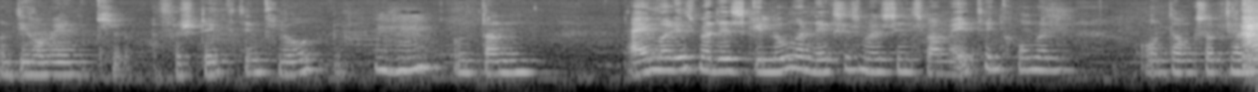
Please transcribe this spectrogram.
Und die haben ihn versteckt im Klo. Mhm. Und dann, einmal ist mir das gelungen, nächstes Mal sind zwei Mädchen gekommen und haben gesagt, Herr Müller,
